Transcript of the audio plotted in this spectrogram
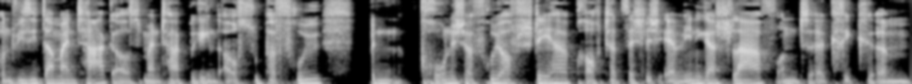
Und wie sieht da mein Tag aus? Mein Tag beginnt auch super früh bin chronischer Frühaufsteher, brauche tatsächlich eher weniger Schlaf und äh, krieg, ähm,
